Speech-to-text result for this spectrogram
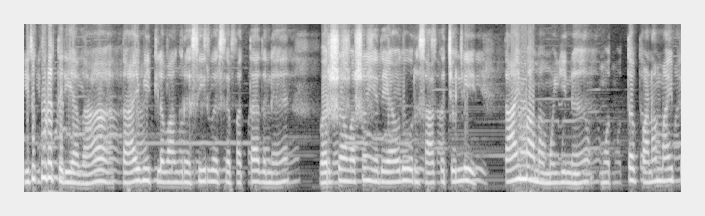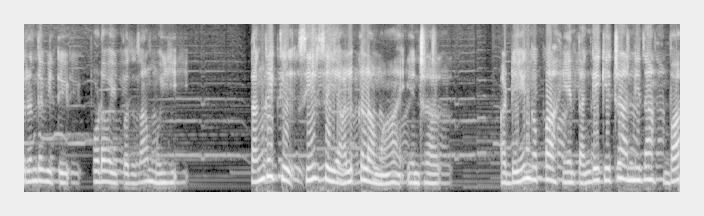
இது கூட தெரியாதா? தாய் வீட்டுல வாங்குற சீர்வரிசை பத்தாதுன்னு வருஷம் வருஷம் எதையாவது ஒரு சாக்க சொல்லி தாய் மாமா மொய்யின்னு மொத்த பணமாய் பிறந்த வீட்டை போட வைப்பதுதான் மொய். தங்கைக்கு சீர் செய்ய அழுக்கலாமா? என்றாள். அடேங்கப்பா என் தங்கை கேற்ற அன்னிதான். வா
